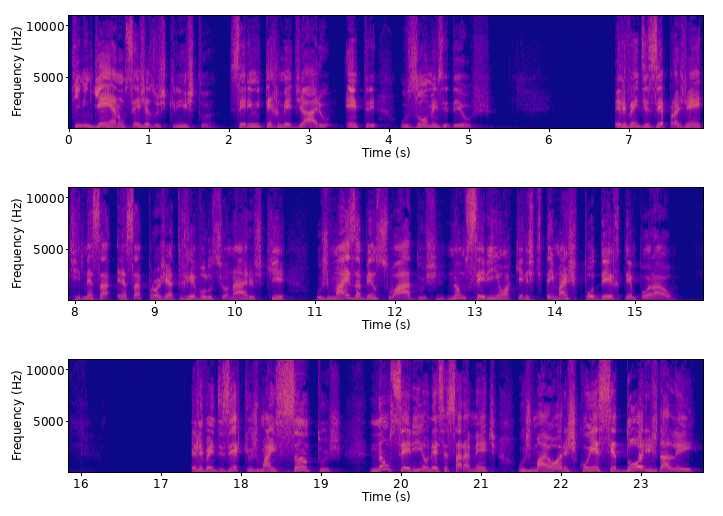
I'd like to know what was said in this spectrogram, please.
Que ninguém, a não ser Jesus Cristo, seria um intermediário entre os homens e Deus. Ele vem dizer para a gente, nessa, nessa projeto Revolucionários, que os mais abençoados não seriam aqueles que têm mais poder temporal. Ele vem dizer que os mais santos não seriam necessariamente os maiores conhecedores da lei.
